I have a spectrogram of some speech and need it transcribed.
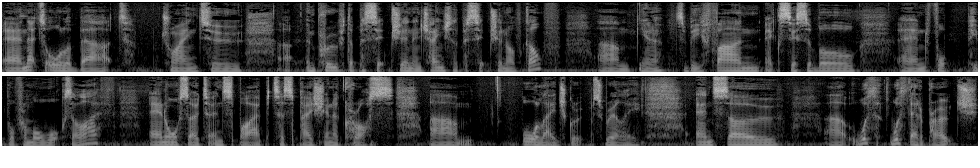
and that's all about trying to uh, improve the perception and change the perception of golf. Um, you know, to be fun, accessible, and for people from all walks of life, and also to inspire participation across um, all age groups, really. And so. Uh, with with that approach,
